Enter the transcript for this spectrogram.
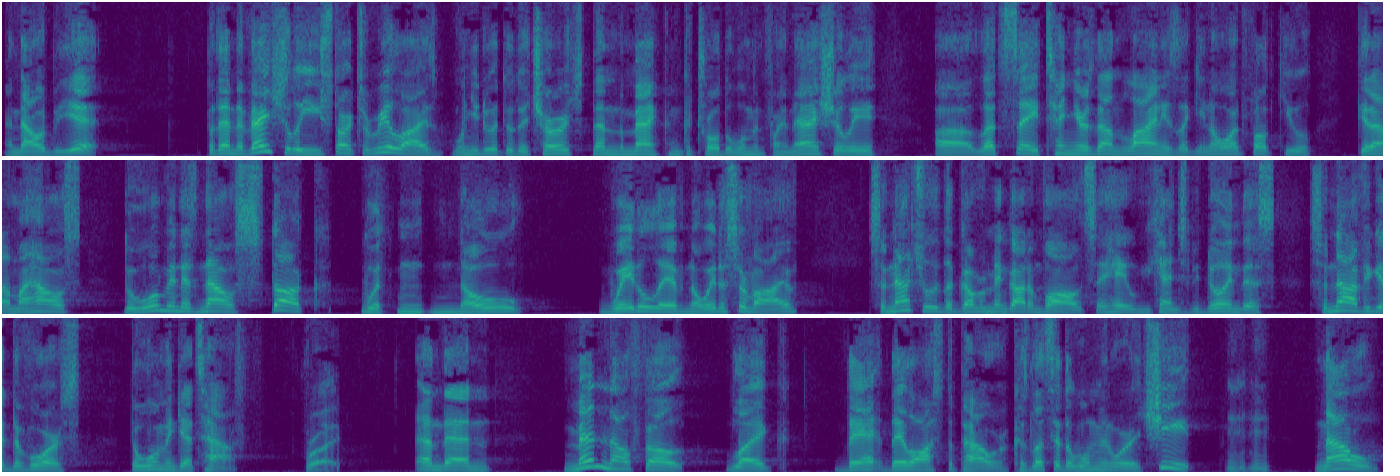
and that would be it. But then eventually you start to realize when you do it through the church, then the man can control the woman financially. Uh, let's say 10 years down the line, he's like, you know what, fuck you, get out of my house. The woman is now stuck with n- no way to live, no way to survive. So naturally, the government got involved, say, hey, you can't just be doing this. So now if you get divorced, the woman gets half. Right. And then men now felt like they they lost the power because let's say the woman were to cheat, now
